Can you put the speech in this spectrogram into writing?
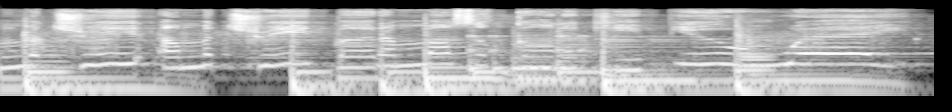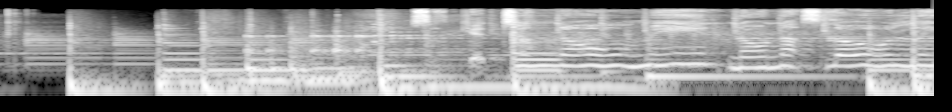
I'm a treat, I'm a treat, but I'm also gonna keep you awake. So get to know me, no, not slowly.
